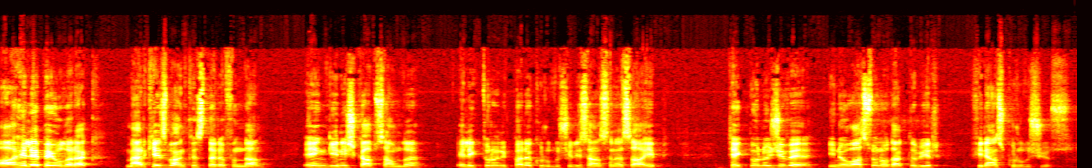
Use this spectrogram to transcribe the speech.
AHLP olarak Merkez Bankası tarafından en geniş kapsamlı elektronik para kuruluşu lisansına sahip teknoloji ve inovasyon odaklı bir finans kuruluşuyuz.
